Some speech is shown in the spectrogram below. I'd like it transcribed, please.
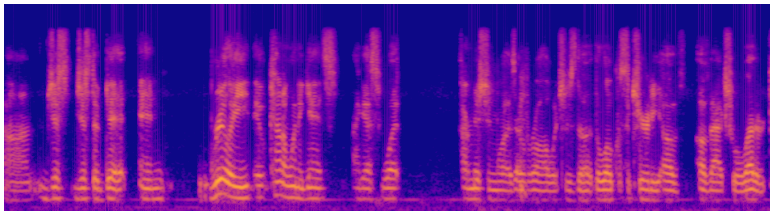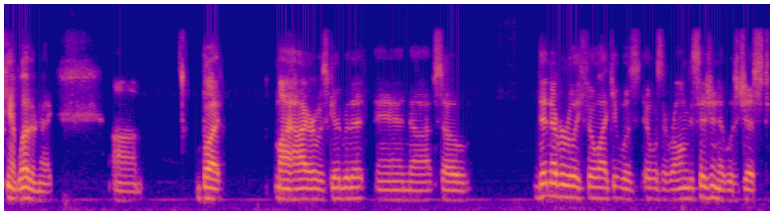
Um, just just a bit, and really it kind of went against, I guess, what our mission was overall, which was the the local security of of actual leather Camp Leatherneck. Um, but my higher was good with it, and uh, so didn't ever really feel like it was it was the wrong decision. It was just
